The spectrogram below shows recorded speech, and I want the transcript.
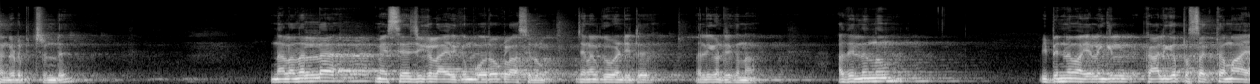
സംഘടിപ്പിച്ചിട്ടുണ്ട്. നല്ല നല്ല മെസ്സേജുകളായിരിക്കും ഓരോ ക്ലാസ്സിലും ജനങ്ങൾക്ക് വേണ്ടിയിട്ട് നൽകിക്കൊണ്ടിരിക്കുന്നത് അതിൽ നിന്നും വിഭിന്നമായി അല്ലെങ്കിൽ കാലിക പ്രസക്തമായ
